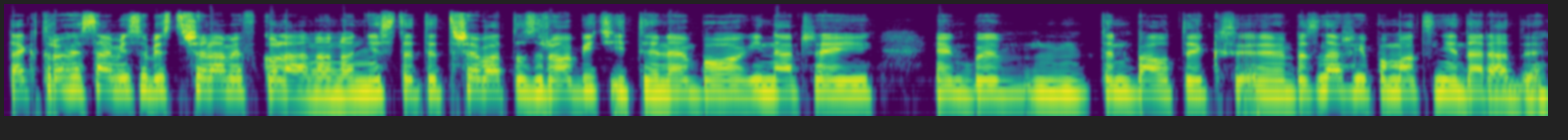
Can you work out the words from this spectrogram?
tak trochę sami sobie strzelamy w kolano. No niestety trzeba to zrobić i tyle, bo inaczej jakby mm, ten Bałtyk y, bez naszej pomocy nie da rady.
